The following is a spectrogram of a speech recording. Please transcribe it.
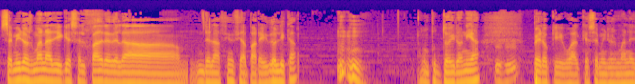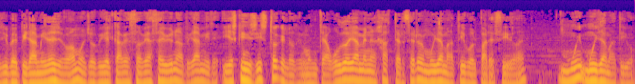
Semiros Managi, que es el padre de la de la ciencia paraidólica, un punto de ironía, pero que igual que Semiros Managi ve pirámides, yo vamos, yo vi el cabezo de Aza y vi una pirámide. Y es que insisto que lo de Monteagudo y Amenenjaz III es muy llamativo el parecido, ¿eh? Muy, muy llamativo.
